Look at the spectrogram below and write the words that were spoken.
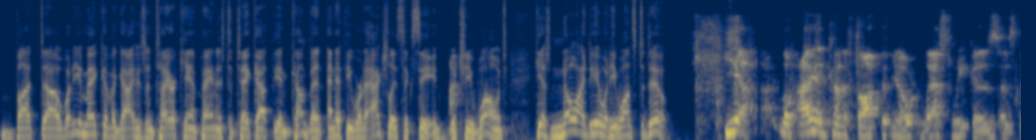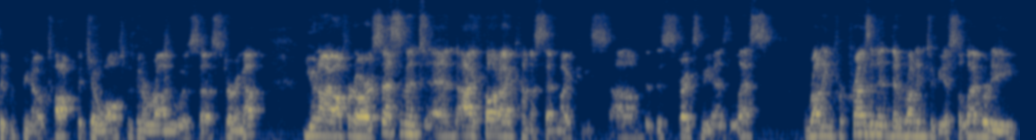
But uh, what do you make of a guy whose entire campaign is to take out the incumbent? And if he were to actually succeed, which he won't, he has no idea what he wants to do. Yeah, look, I had kind of thought that you know last week, as as the you know talk that Joe Walsh was going to run was uh, stirring up, you and I offered our assessment, and I thought I'd kind of said my piece. Um, that this strikes me as less running for president than running to be a celebrity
